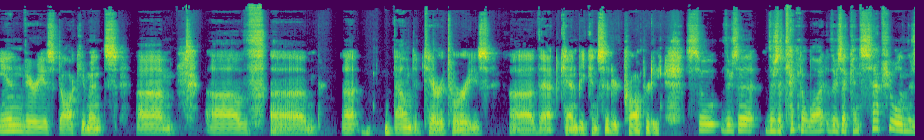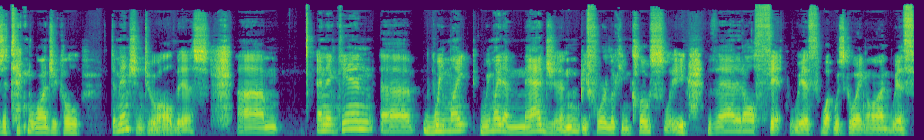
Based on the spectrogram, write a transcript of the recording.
in various documents um, of um, uh, bounded territories uh, that can be considered property. So there's a there's a technolo- there's a conceptual and there's a technological dimension to all this. Um, and again, uh, we might we might imagine before looking closely that it all fit with what was going on with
